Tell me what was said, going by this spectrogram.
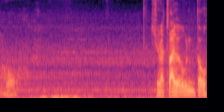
Oh. Should I try to open the door?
